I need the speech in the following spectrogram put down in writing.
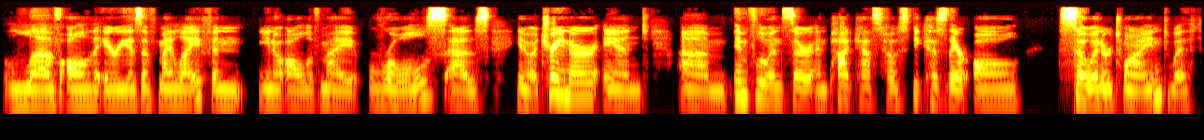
love all the areas of my life and, you know, all of my roles as, you know, a trainer and um, influencer and podcast host because they're all so intertwined with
